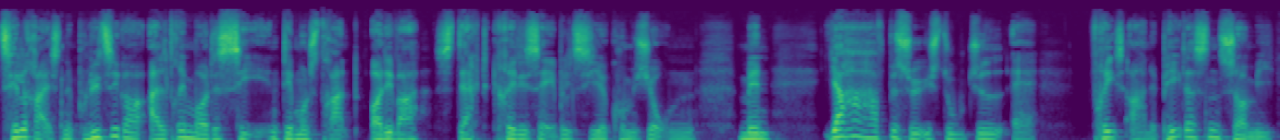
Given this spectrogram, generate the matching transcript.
tilrejsende politikere aldrig måtte se en demonstrant, og det var stærkt kritisabelt, siger kommissionen. Men jeg har haft besøg i studiet af Fris Arne Petersen, som i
